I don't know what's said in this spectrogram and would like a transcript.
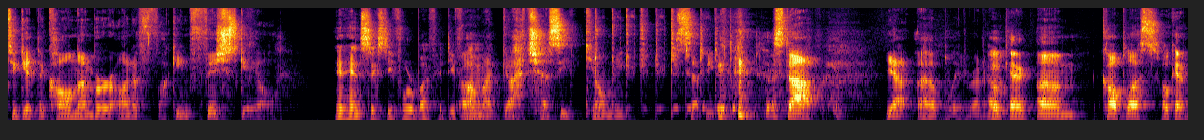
to get the call number on a fucking fish scale. Enhanced 64 by 55. Oh my god, Jesse, kill me. Me. Stop. Yeah, uh, Blade Runner. Okay. Um, call plus. Okay.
